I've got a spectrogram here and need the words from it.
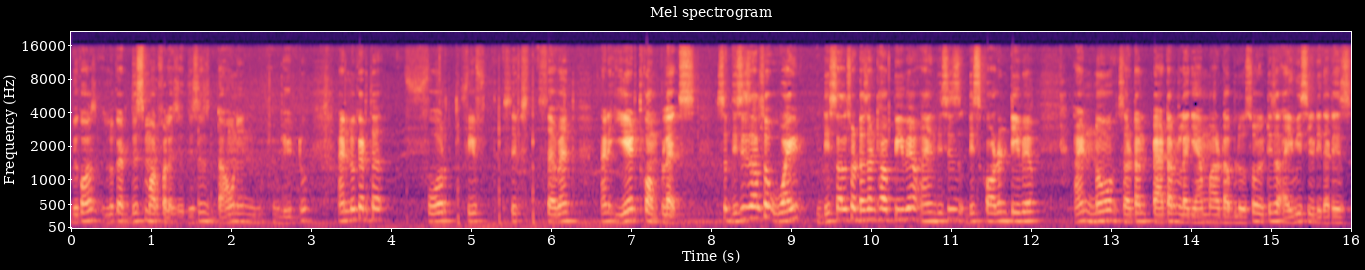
because look at this morphology. This is down in lead 2 and look at the fourth fifth sixth seventh and eighth complex. So this is also wide. This also doesn't have p wave and this is discordant t wave and no certain pattern like m or w. So it is a ivcd that is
